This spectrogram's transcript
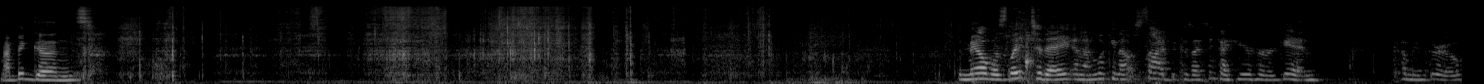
my big guns. The mail was late today and I'm looking outside because I think I hear her again coming through.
